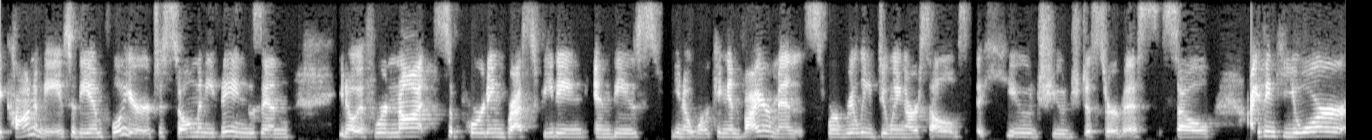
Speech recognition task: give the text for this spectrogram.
economy to the employer to so many things. And you know if we're not supporting breastfeeding in these you know working environments we're really doing ourselves a huge huge disservice. So i think your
